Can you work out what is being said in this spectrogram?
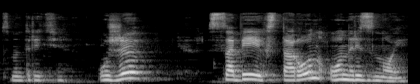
Смотрите, уже с обеих сторон он резной.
